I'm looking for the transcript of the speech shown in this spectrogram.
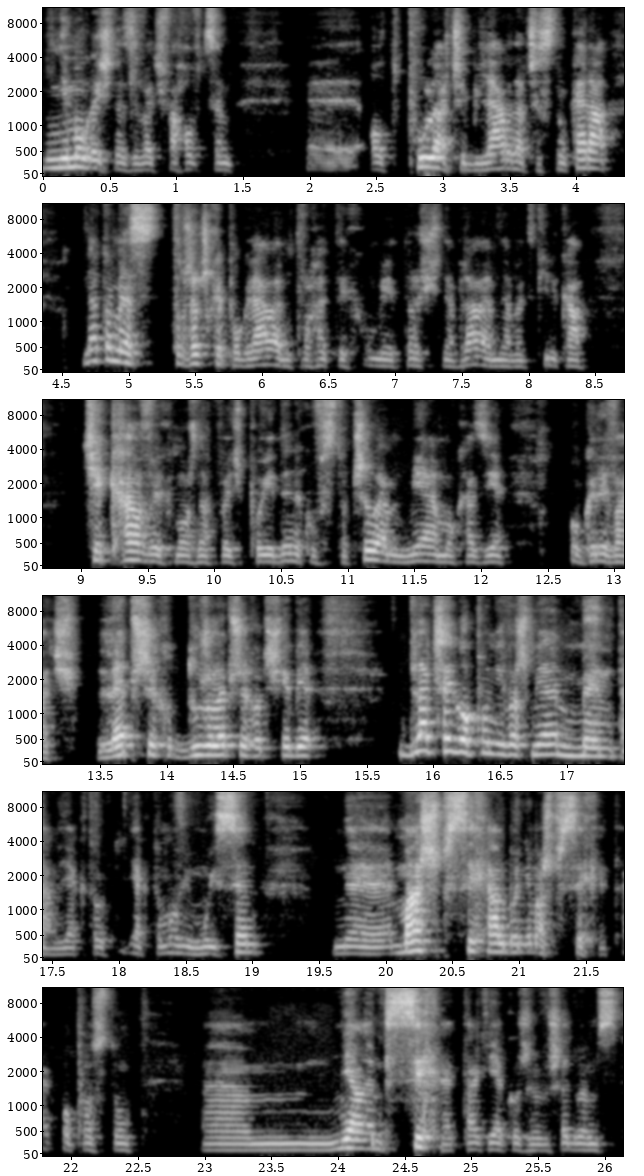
nie mogę się nazywać fachowcem od pula, czy bilarda, czy snookera, natomiast troszeczkę pograłem, trochę tych umiejętności nabrałem, nawet kilka ciekawych, można powiedzieć, pojedynków stoczyłem, miałem okazję ogrywać lepszych, dużo lepszych od siebie. Dlaczego? Ponieważ miałem mental, jak to, jak to mówi mój syn, e, masz psychę albo nie masz psychy, tak po prostu um, miałem psychę, tak, jako że wyszedłem z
